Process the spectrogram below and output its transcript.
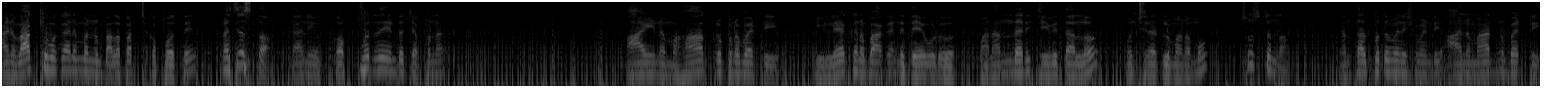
ఆయన వాక్యం కానీ మనం బలపరచకపోతే నశిస్తాం. కానీ గొప్పది ఏంటో చెప్పన? ఆయన మహాకృపను బట్టి ఈ లేఖన భాగాన్ని దేవుడు మనందరి జీవితాల్లో ఉంచినట్లు మనము చూస్తున్నాం. ఎంత అద్భుతమైన విషయం అండి. ఆయన మాటను బట్టి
